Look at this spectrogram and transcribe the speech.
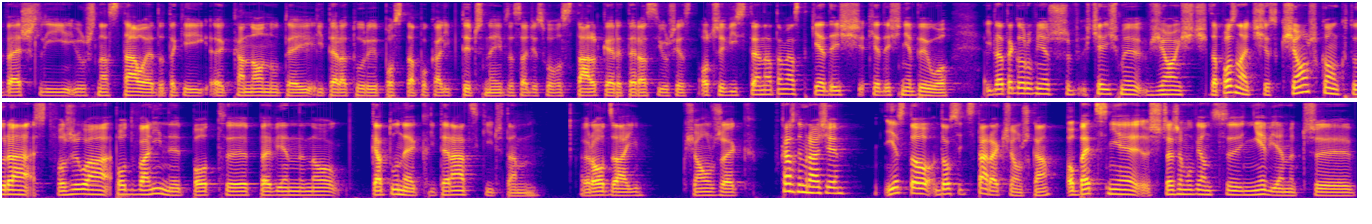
weszli już na stałe do takiej e, kanonu tej literatury postapokaliptycznej. W zasadzie słowo stalker teraz już jest oczywiste, natomiast kiedyś, kiedyś nie było. I dlatego również chcieliśmy wziąć, zapoznać się z książką, która stworzyła podwaliny pod pewien no, gatunek literacki, czy tam rodzaj książek. W każdym razie jest to dosyć stara książka. Obecnie, szczerze mówiąc, nie wiem, czy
